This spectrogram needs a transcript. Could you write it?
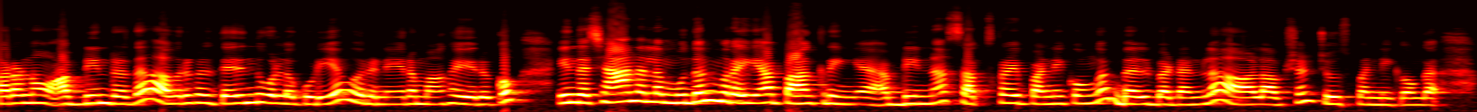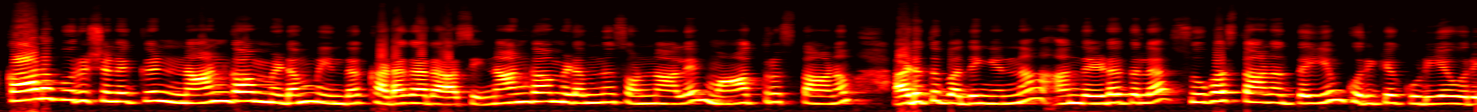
வரணும் அப்படின்றத அவர்கள் தெரிந்து கொள்ளக்கூடிய ஒரு நேரமாக இருக்கும். இந்த சேனலை முதன்முறையா பார்க்குறீங்க அப்படின்னா சப்ஸ்கிரைப் பண்ணிக்கோங்க. பெல் பட்டன்ல ஆல் ஆப்ஷன் சூஸ் பண்ணிக்கோங்க. காலபுருஷனுக்கு நான்காம் இடம் இந்த கடக ராசி நான்காம் இடம்னு சொன்னாலே மாத்ருஸ்தானம். அடுத்து பார்த்தீங்கன்னா அந்த இடத்துல சுகஸ்தானத்தையும் குறிக்கக்கூடிய ஒரு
